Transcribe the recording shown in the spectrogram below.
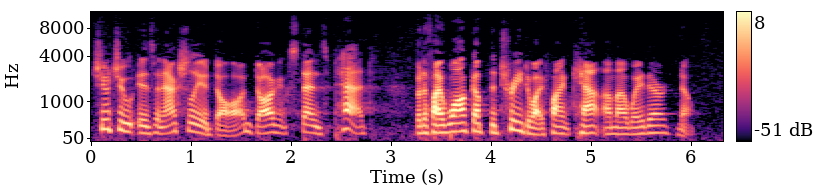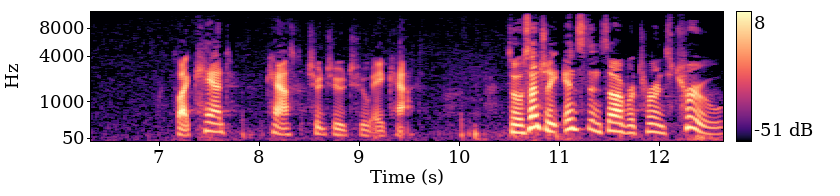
Choo Choo is an, actually a dog. Dog extends pet, but if I walk up the tree, do I find cat on my way there? No. So I can't cast Choo Choo to a cat. So essentially, instance of returns true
